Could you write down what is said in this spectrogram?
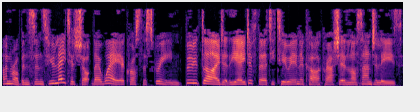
and Robinsons who later shot their way across the screen. Booth died at the age of 32 in a car crash in Los Angeles,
